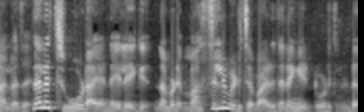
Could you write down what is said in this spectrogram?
നല്ലത്. നല്ല ചൂടായ എണ്ണയിലേക്ക് നമ്മുടെ മസിൽ പിടിച്ച വഴുതനങ്ങ ഇട്ട് കൊടുത്തിട്ടുണ്ട്.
